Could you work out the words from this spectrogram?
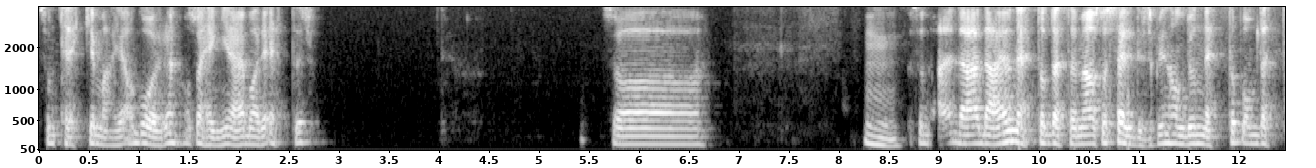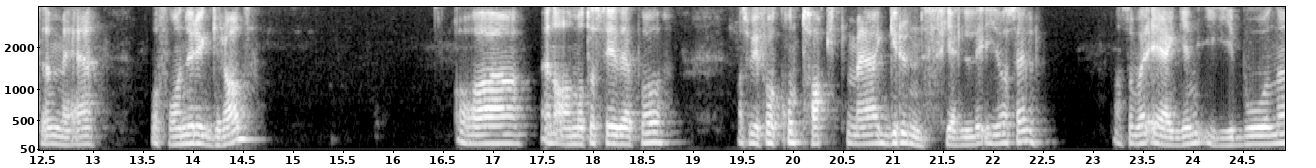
som trekker meg av gårde, og så henger jeg bare etter? Så, mm. så det, er, det, er, jo nettopp dette med altså Selvdisiplin handler jo nettopp om dette med å få en ryggrad. Og en annen måte å si det på Altså vi får kontakt med grunnfjellet i oss selv. Altså vår egen iboende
